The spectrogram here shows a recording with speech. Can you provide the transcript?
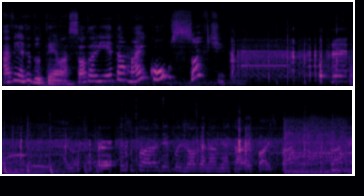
a vinheta do tema. Solta a vinheta Michael Soft. Para depois joga na minha cara e faz pá, pá.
